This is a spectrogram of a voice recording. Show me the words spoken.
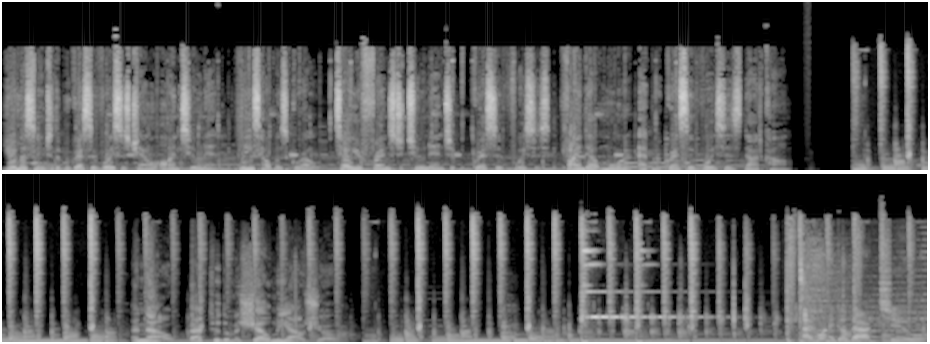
You're listening to the Progressive Voices channel on TuneIn. Please help us grow. Tell your friends to tune in to Progressive Voices. Find out more at progressivevoices.com. And now, back to the Michelle Meow Show. I want to go back to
